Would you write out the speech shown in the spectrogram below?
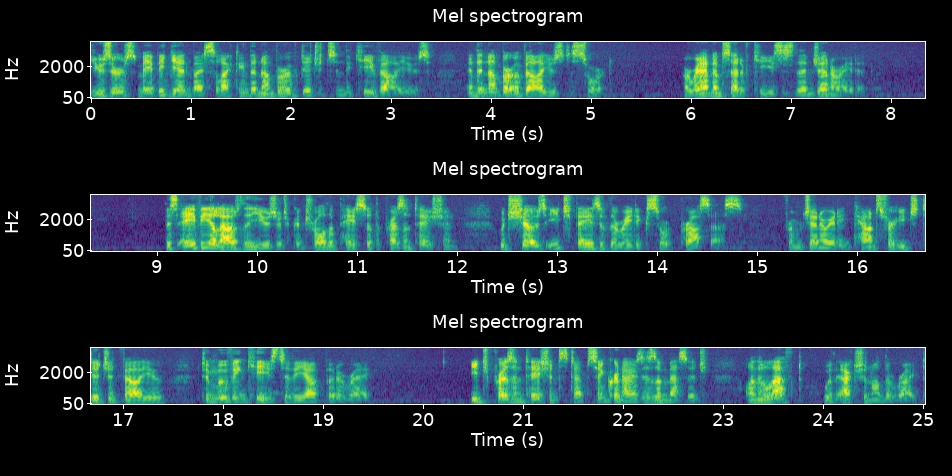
Users may begin by selecting the number of digits in the key values and the number of values to sort. A random set of keys is then generated. This AV allows the user to control the pace of the presentation, which shows each phase of the radix sort process, from generating counts for each digit value to moving keys to the output array. Each presentation step synchronizes a message on the left with action on the right.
